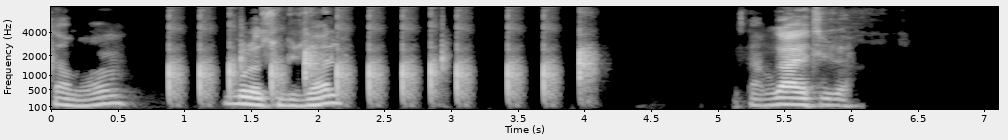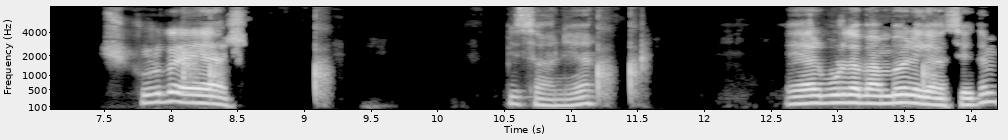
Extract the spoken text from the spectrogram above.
Tamam. Burası güzel. Tamam gayet güzel. Şurada eğer bir saniye. Eğer burada ben böyle gelseydim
